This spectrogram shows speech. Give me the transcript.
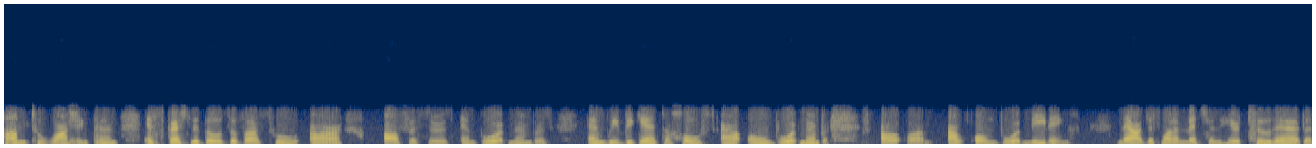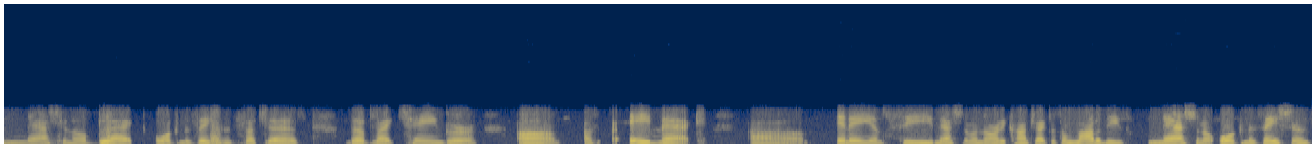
come to Washington, especially those of us who are officers and board members, and we began to host our own board member, our, our, our own board meetings. Now, I just want to mention here too that the national black organizations such as the Black Chamber, uh, AMAC, uh, NAMC, National Minority Contractors, a lot of these national organizations,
